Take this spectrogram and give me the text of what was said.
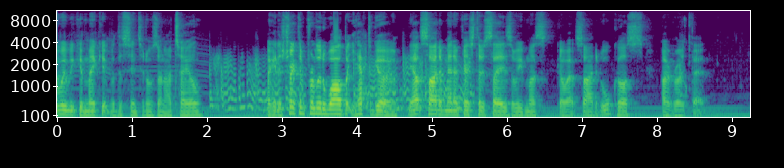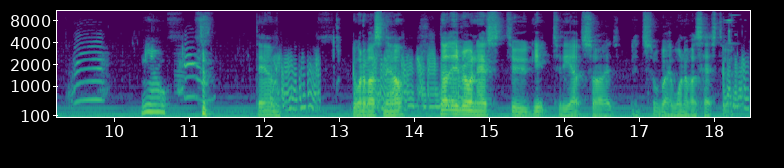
No way we can make it with the sentinels on our tail. I can distract them for a little while, but you have to go. The outsider manifesto says we must go outside at all costs. I wrote that. Meow. Damn. You're one of us now. Not everyone has to get to the outside. It's one of us has to.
